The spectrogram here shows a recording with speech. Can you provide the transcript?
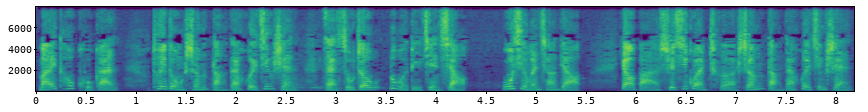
埋头苦干，推动省党代会精神在苏州落地见效。吴庆文强调。要把学习贯彻省党代会精神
